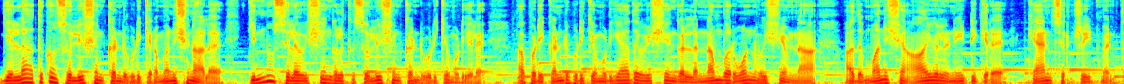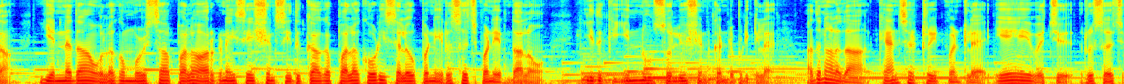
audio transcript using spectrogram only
எல்லாத்துக்கும் சொல்யூஷன் கண்டுபிடிக்கிற மனுஷனால் இன்னும் சில விஷயங்களுக்கு சொல்யூஷன் கண்டுபிடிக்க முடியலை. அப்படி கண்டுபிடிக்க முடியாத விஷயங்களில் நம்பர் ஒன் விஷயம்னா அது மனுஷன் ஆயுளை நீட்டிக்கிற கேன்சர் ட்ரீட்மெண்ட் தான். என்னதான் உலகம் முழுசாக பல ஆர்கனைசேஷன்ஸ் இதுக்காக பல கோடி செலவு பண்ணி ரிசர்ச் பண்ணியிருந்தாலும் இதுக்கு இன்னும் சொல்யூஷன் கண்டுபிடிக்கல. அதனால தான் கேன்சர் ட்ரீட்மெண்ட்டில் ஏஐ வச்சு ரிசர்ச்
